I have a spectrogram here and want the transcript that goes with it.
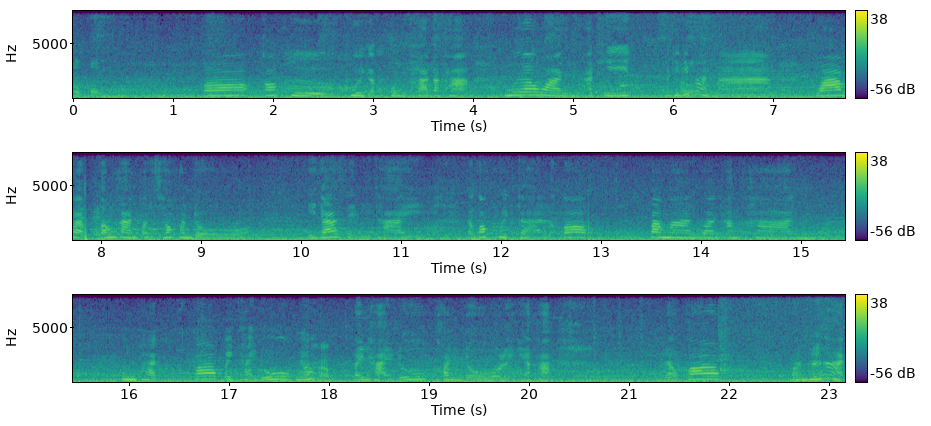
กับผม ก็ก็คือคุยกับคุณพัทอะค่ะ เมื่อวันอาทิตย์อาทิตย์ที่ผ่านมา ว่าแบบต้องการปล่อยเช่าคอนโดนิด้าเสรีไทย แล้วก็คุยกันแล้วก็ประมาณวันอังคาร คุณพัท ก็ไปถ่ายรูปเนาะครับ ไปถ่ายรูปคอนโดอะไรอย่างเงี้ยค่ะแล้วก็วันพฤหัส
